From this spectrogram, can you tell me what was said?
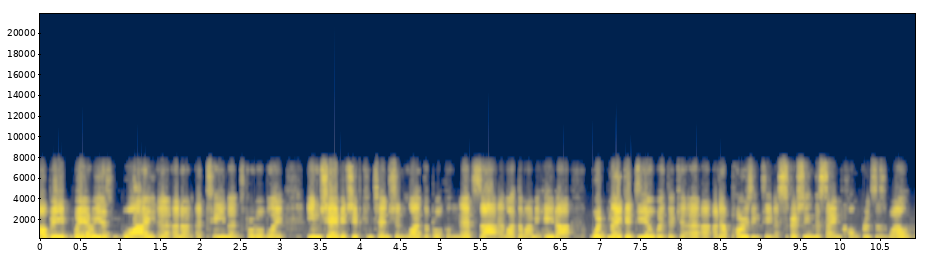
I'll be wary as why a, a, a, team that's probably in championship contention, like the Brooklyn Nets are and like the Miami Heat are, would make a deal with a, an opposing team, especially in the same conference as well.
